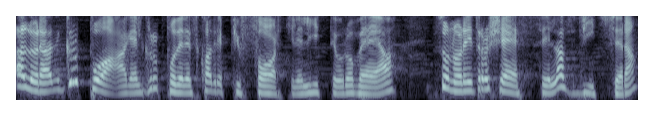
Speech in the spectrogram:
Allora, il gruppo A, che è il gruppo delle squadre più forti, l'elite europea, sono retrocesse la Svizzera,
